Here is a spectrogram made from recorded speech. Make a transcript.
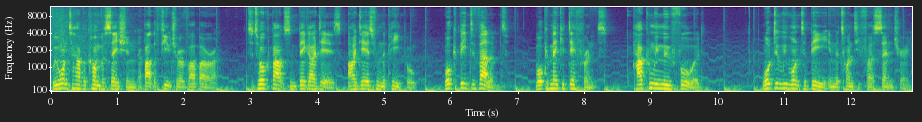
We want to have a conversation about the future of our borough, to talk about some big ideas, ideas from the people. What could be developed? What could make a difference? How can we move forward? What do we want to be in the 21st century?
